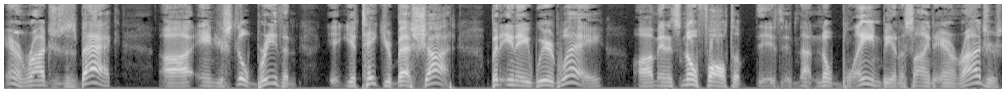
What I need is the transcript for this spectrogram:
Aaron Rodgers is back, uh, and you're still breathing. You take your best shot, but in a weird way. Um, and it's no fault of, it's not no blame being assigned to Aaron Rodgers,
